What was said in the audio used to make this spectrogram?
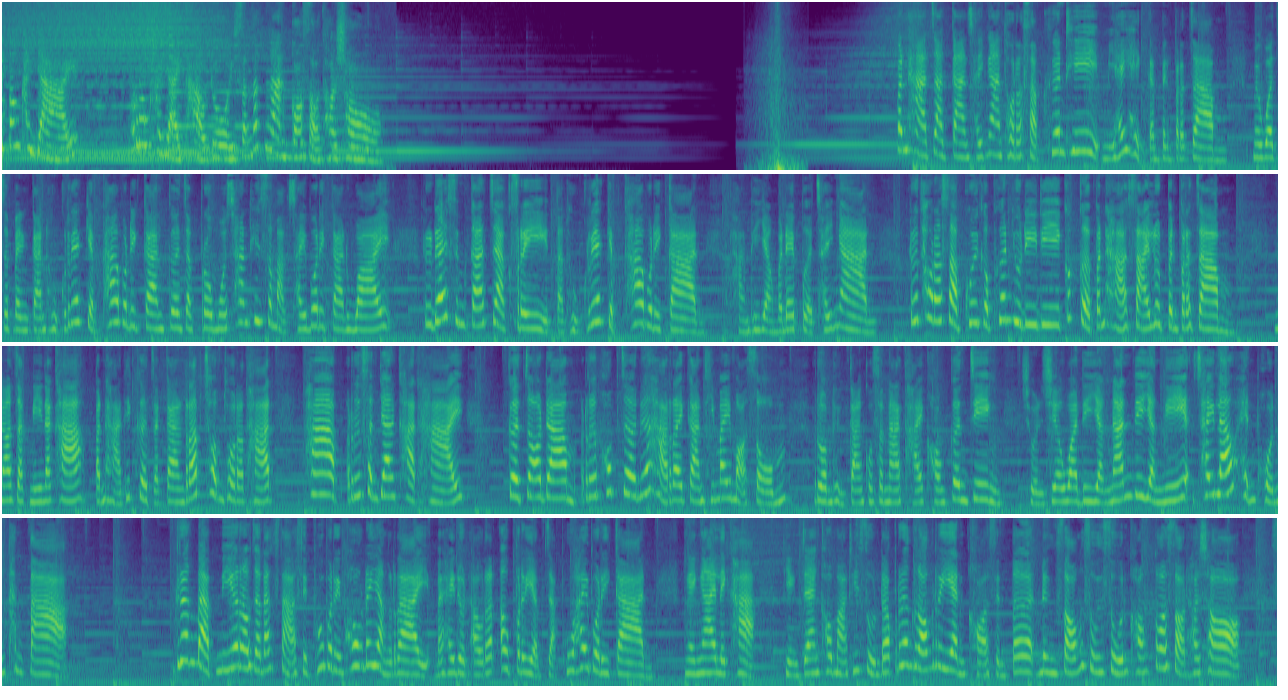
นี้ต้องขยาย ร่วมขยายข่าวโดยสำนักงาน กสทชปัญหาจากการใช้งานโทรศัพท์เคลื่อนที่มีให้เห็นกันเป็นประจำ ไม่ว่าจะเป็นการถูกเรียกเก็บค่าบริการเกินจากโปรโมชั่นที่สมัครใช้บริการไว้ หรือได้ซิมการ์ดแจกฟรี แต่ถูกเรียกเก็บค่าบริการทางที่ยังไม่ได้เปิดใช้งาน หรือโทรศัพท์คุยกับเพื่อนอยู่ดีๆ ก็เกิดปัญหาสายหลุดเป็นประจำนอกจากนี้นะคะ ปัญหาที่เกิดจากการรับชมโทรทัศน์ ภาพหรือสัญญาณขาดหาย เกิดจอดำหรือพบเจอเนื้อหารายการที่ไม่เหมาะสม รวมถึงการโฆษณาขายของเกินจริง ชวนเชื่อว่าดีอย่างนั้นดีอย่างนี้ใช้แล้วเห็นผลทันตา เรื่องแบบนี้เราจะรักษาสิทธิผู้บริโภคได้อย่างไร ไม่ให้โดนเอารัดเอาเปรียบจากผู้ให้บริการ ง่ายๆเลยค่ะเพียงแจ้งเข้ามาที่ศูนย์รับเรื่องร้องเรียน call center 1200 ของกสทช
